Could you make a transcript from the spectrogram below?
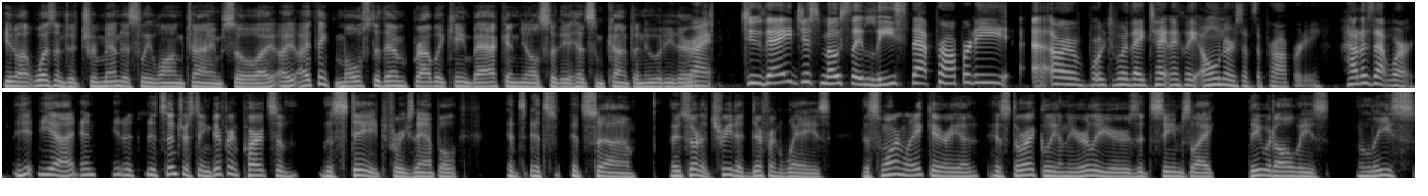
you know, it wasn't a tremendously long time. So I, I, I, think most of them probably came back and, you know, so they had some continuity there. Right. Do they just mostly lease that property uh, or were they technically owners of the property? How does that work? Yeah. And it's interesting. Different parts of the state, for example, it's, it's, it's, uh, they're sort of treated different ways. The Swan Lake area, historically in the early years, it seems like they would always lease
